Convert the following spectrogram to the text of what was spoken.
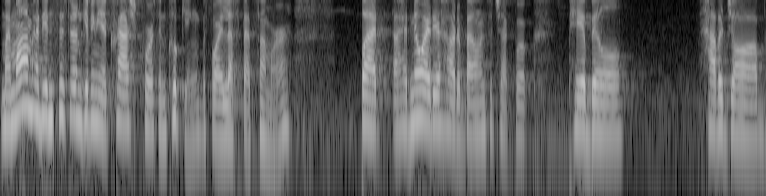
my mom had insisted on giving me a crash course in cooking before I left that summer, but I had no idea how to balance a checkbook, pay a bill, have a job,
